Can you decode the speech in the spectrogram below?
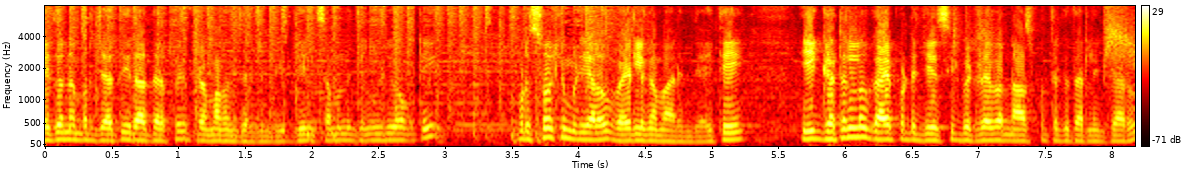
ఐదో నెంబర్ జాతీయ రహదారిపై ప్రమాదం జరిగింది. దీనికి సంబంధించిన వీడియో ఒకటి ఇప్పుడు సోషల్ మీడియాలో వైరల్గా మారింది. అయితే ఈ ఘటనలో గాయపడ్డ జేసీబీ డ్రైవర్ను ఆసుపత్రికి తరలించారు.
